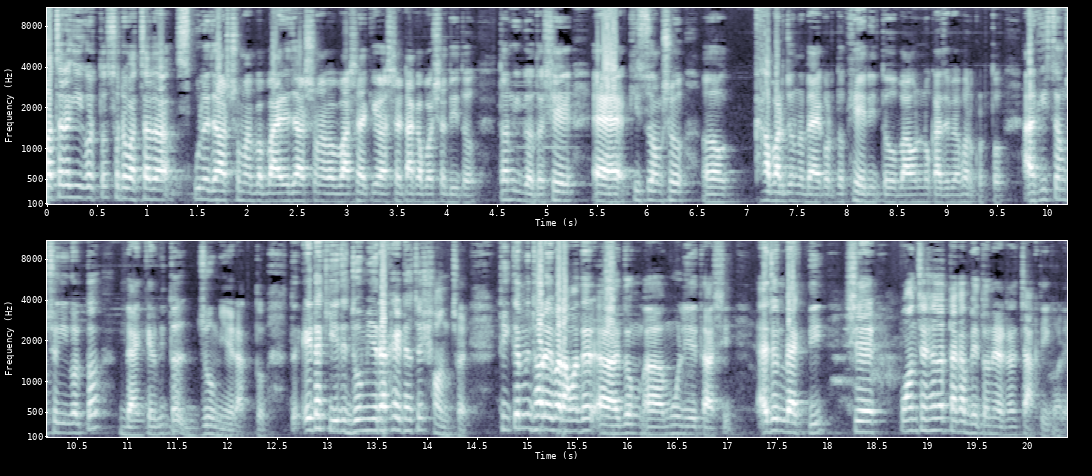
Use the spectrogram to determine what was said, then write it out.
বাচ্চারা কি করতো? ছোট বাচ্চারা স্কুলে যাওয়ার সময় বা বাইরে যাওয়ার সময় বা বাসায় কেউ আসলে টাকা পয়সা দিত, তখন কি করতো? সে কিছু অংশ খাবার জন্য ব্যয় করতো, খেয়ে নিত বা অন্য কাজে ব্যবহার করতো। আর কিছু অংশ কী করতো? ব্যাংকের ভিতর জমিয়ে রাখতো। তো এটা কি? যে জমিয়ে রাখা, এটা হচ্ছে সঞ্চয়। ঠিক তেমনি ধরো এবার আমাদের একদম মূল ইয়েতে আসি। একজন ব্যক্তি, সে পঞ্চাশ হাজার টাকা বেতনের একটা চাকরি করে।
